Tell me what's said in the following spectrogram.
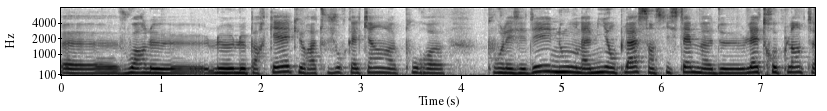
euh, voir le, le, parquet, qu'il y aura toujours quelqu'un pour, pour les aider. Nous, on a mis en place un système de lettres plaintes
